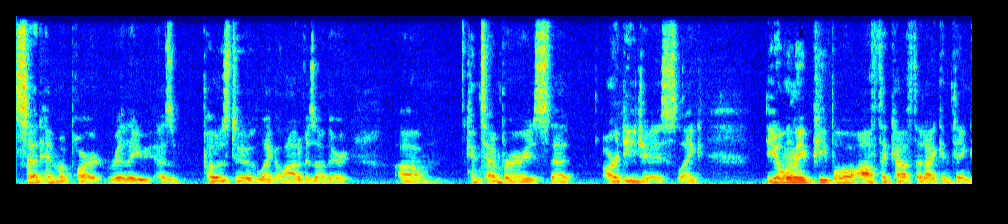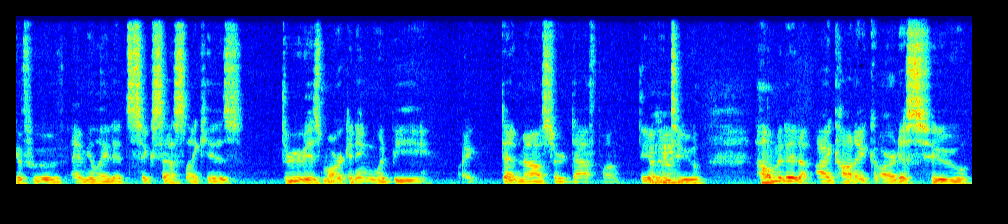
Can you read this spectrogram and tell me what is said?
set him apart, really, as opposed to like a lot of his other um, contemporaries that are DJs. Like the only people off the cuff that I can think of who have emulated success like his through his marketing would be like Deadmau5 or Daft Punk, the other Mhm. two helmeted iconic artists who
